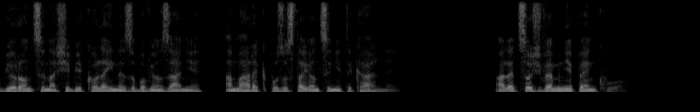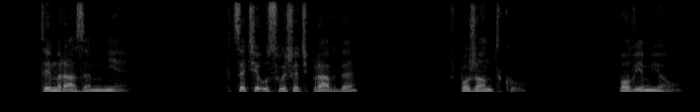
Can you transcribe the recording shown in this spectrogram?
biorący na siebie kolejne zobowiązanie, a Marek pozostający nietykalny. Ale coś we mnie pękło. Tym razem nie. Chcecie usłyszeć prawdę? W porządku. Powiem ją.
